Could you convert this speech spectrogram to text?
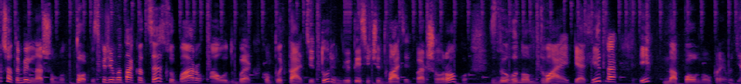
Перший автомобіль нашому топі, скажімо так, це Subaru Outback в комплектації Touring 2021 року з двигуном 2,5 літра і на повному приводі.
